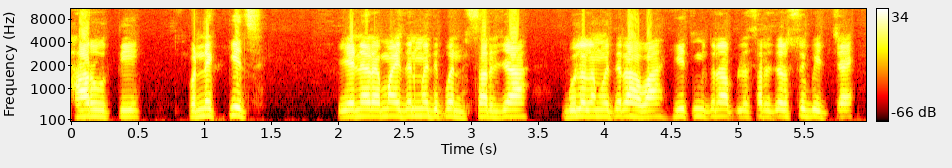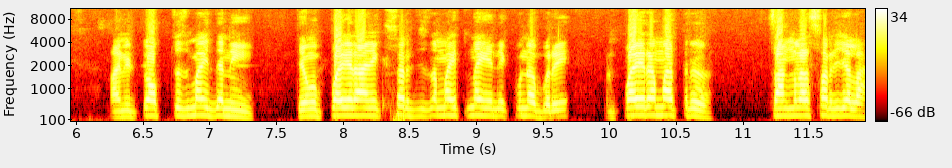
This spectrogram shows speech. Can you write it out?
हार होती. पण नक्कीच येणाऱ्या मैदानमध्ये पण सर्जा गुलालामध्ये राहावा. हीच मित्रांनो आपल्या सर्जाला शुभेच्छा आहे. आणि टॉपचंच मैदान आहे. त्यामुळे पैरा आणि सर्जाचा माहीत नाही नाही कुणा बरे पण पैरा मात्र चांगला सर्जाला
